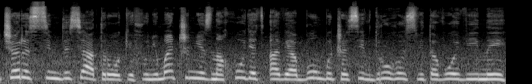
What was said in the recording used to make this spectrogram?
через 70 років у Німеччині знаходять авіабомби часів Другої світової війни.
